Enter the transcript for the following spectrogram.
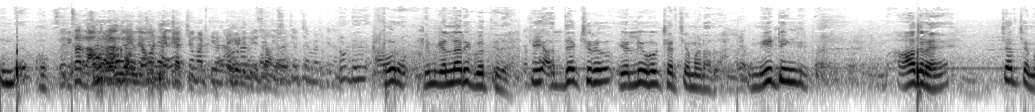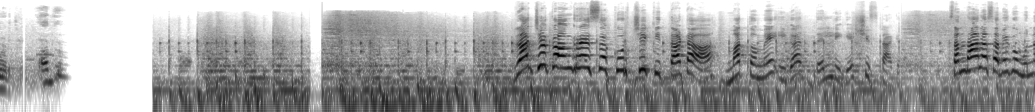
ಮುಂದೆ ನೋಡಿ ಅವರು ನಿಮ್ಗೆಲ್ಲರಿಗೂ ಗೊತ್ತಿದೆ ಈ ಅಧ್ಯಕ್ಷರು ಎಲ್ಲಿ ಹೋಗಿ ಚರ್ಚೆ ಮಾಡಲ್ಲ. ಮೀಟಿಂಗ್ ಆದರೆ ಚರ್ಚೆ ಮಾಡ್ತೀವಿ. ರಾಜ್ಯ ಕಾಂಗ್ರೆಸ್ ಕುರ್ಚಿ ಕಿತ್ತಾಟ ಮತ್ತೊಮ್ಮೆ ಈಗ ದೆಲ್ಲಿಗೆ ಶಿಫ್ಟ್ ಆಗಿದೆ. ಸಂಧಾನ ಸಭೆಗೂ ಮುನ್ನ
